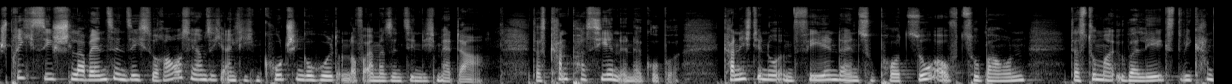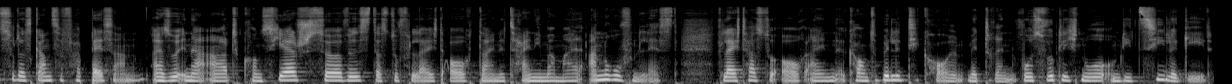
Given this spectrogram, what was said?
Sprich, sie schlawenzeln sich so raus, sie haben sich eigentlich ein Coaching geholt und auf einmal sind sie nicht mehr da. Das kann passieren in der Gruppe. Kann ich dir nur empfehlen, deinen Support so aufzubauen, dass du mal überlegst, wie kannst du das Ganze verbessern? Also in einer Art Concierge-Service, dass du vielleicht auch deine Teilnehmer mal anrufen lässt. Vielleicht hast du auch einen Accountability Call mit drin, wo es wirklich nur um die Ziele geht,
